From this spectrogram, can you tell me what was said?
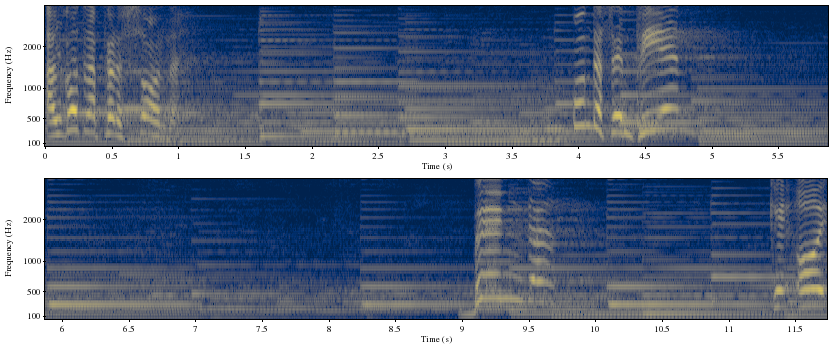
Algo otra persona. Póngase en pie. Venga. Que hoy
